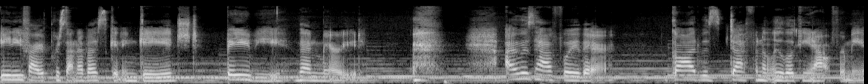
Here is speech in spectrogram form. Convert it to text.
85% of us get engaged, baby, then married. I was halfway there. God was definitely looking out for me.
